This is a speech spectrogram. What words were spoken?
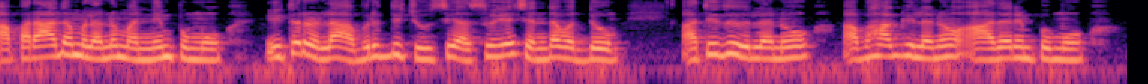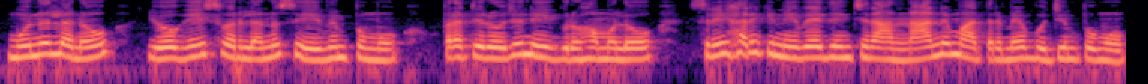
అపరాధములను మన్నింపుము. ఇతరుల అభివృద్ధి చూసి అసూయ చెందవద్దు. అతిథులను అభాగ్యులను ఆదరింపుము. మునులను యోగీశ్వరులను సేవింపుము. ప్రతిరోజు నీ గృహములో శ్రీహరికి నివేదించిన అన్నాన్ని మాత్రమే భుజింపుము.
